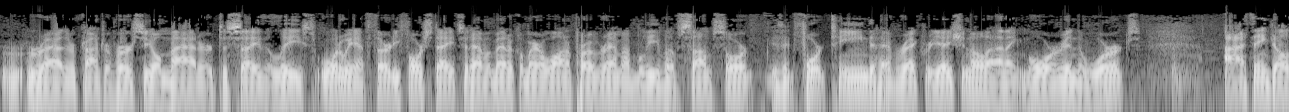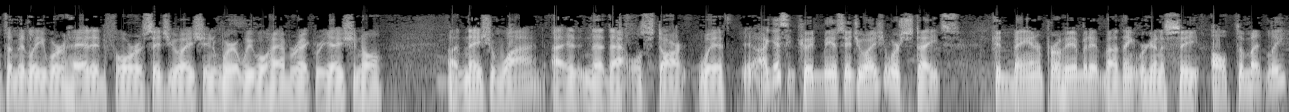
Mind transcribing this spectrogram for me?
rather controversial matter, to say the least. What do we have? 34 states that have a medical marijuana program, I believe, of some sort. Is it 14 that have recreational? I think more are in the works. I think ultimately we're headed for a situation where we will have recreational uh, nationwide. Uh, that, will start with, I guess it could be a situation where states could ban or prohibit it, but I think we're going to see ultimately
